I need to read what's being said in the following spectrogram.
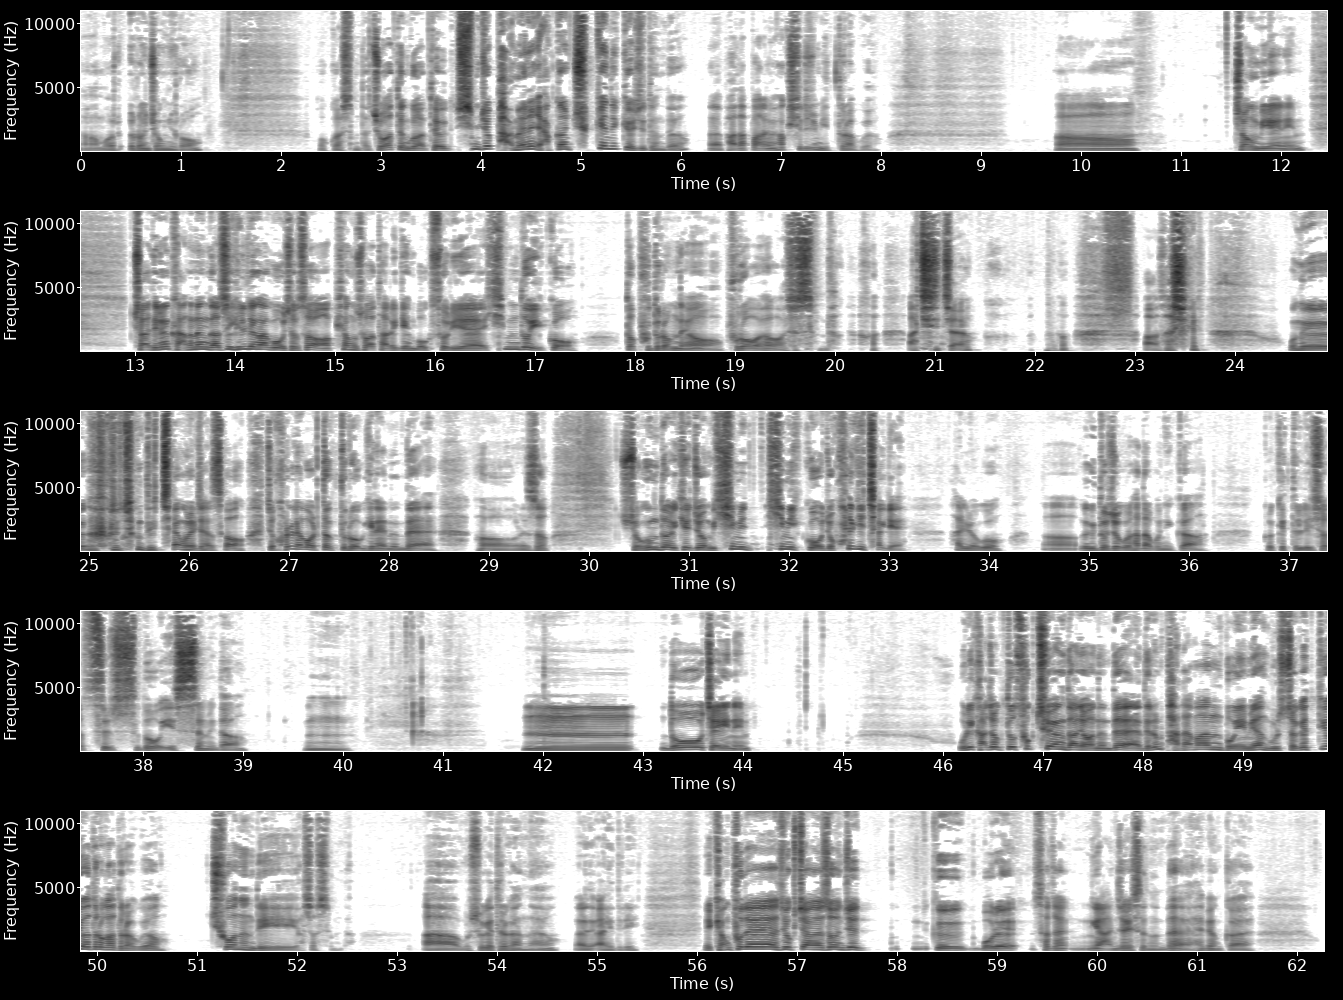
어, 뭐 이런 종류로 먹고 왔습니다. 좋았던 것 같아요. 심지어 밤에는 약간 춥게 느껴지던데요. 네, 바닷바람이 확실히 좀 있더라고요. 어, 정미애님. 좌디는 강릉 가서 힐링하고 오셔서 평소와 다르게 목소리에 힘도 있고 더 부드럽네요. 부러워요. 하셨습니다. 아, 진짜요? 아, 사실, 오늘은 좀 늦잠을 자서 좀 헐레벌떡 들어오긴 했는데, 어, 그래서 조금 더 이렇게 좀 힘, 힘 있고 좀 활기차게 하려고 어, 의도적으로 하다 보니까 그렇게 들리셨을 수도 있습니다. 음. 음, 노제이님. 우리 가족도 속초 여행 다녀왔는데 애들은 바다만 보이면 물속에 뛰어들어가더라고요. 추웠는데 하셨습니다. 아, 물속에 들어갔나요? 아이들이. 경포대 해수욕장에서 이제 그 모래 사장에 앉아 있었는데 해변가에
